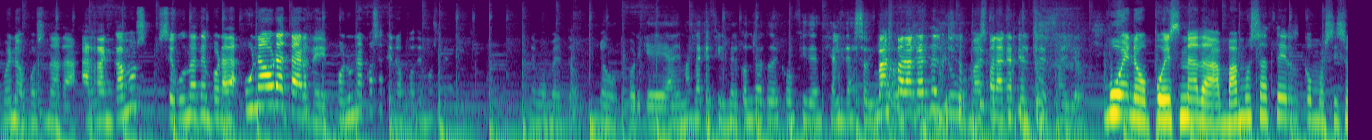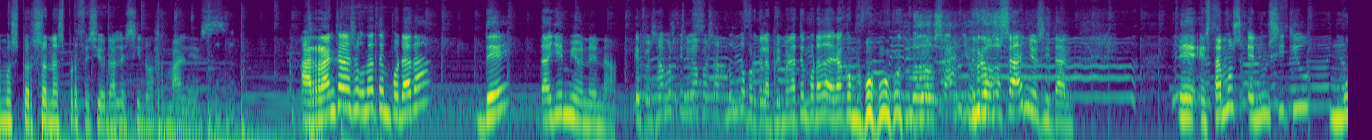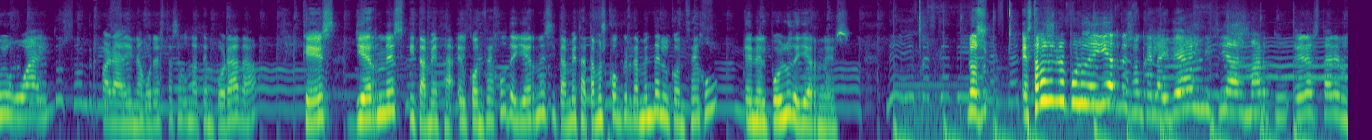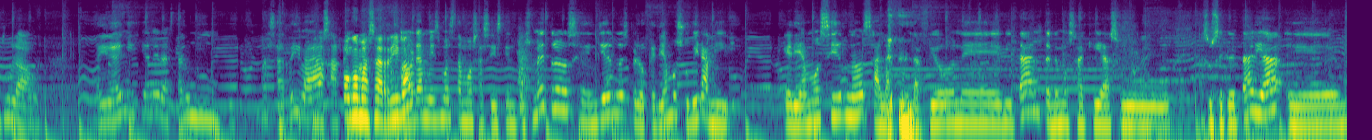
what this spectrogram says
Bueno, pues nada, arrancamos segunda temporada. Una hora tarde, por una cosa que no podemos decir de momento. No, porque además la que firme el contrato de confidencialidad soy Vas yo. para la cárcel tú, vas para la cárcel tú. Bueno, pues nada, vamos a hacer como si somos personas profesionales y normales. Arranca la segunda temporada de Dalle Mionena, que pensamos que no iba a pasar nunca porque la primera temporada era como... Duró dos años. Duró dos años y tal. Eh, estamos en un sitio muy guay para inaugurar esta segunda temporada, que es Yernes y Tameza, el concejo de Yernes y Tameza. Estamos concretamente en el concejo, en el pueblo de Yernes. Nos, estamos en el pueblo de Yernes, aunque la idea inicial, Martu, era estar en otro lado. La idea inicial era estar un poco más arriba. Más Un poco más arriba. Ahora mismo estamos a 600 metros en Yernes, pero queríamos subir a 1000. Queríamos irnos a la Fundación eh, Vital. Tenemos aquí a su, a su secretaria, eh,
